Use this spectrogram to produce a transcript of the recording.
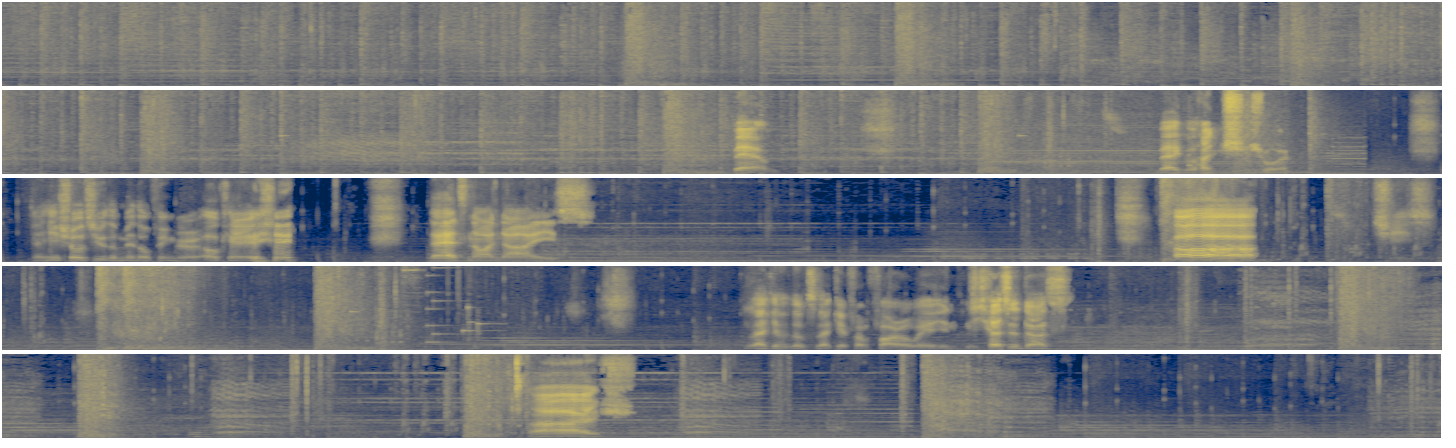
Bag lunch, sure. And he shows you the middle finger. Okay. That's not nice. Ah! Jeez. Like it looks like it from far away. In yes, it does. Aish.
